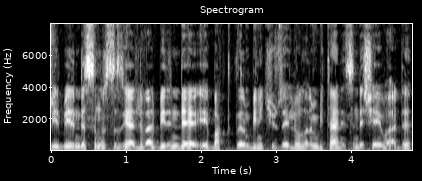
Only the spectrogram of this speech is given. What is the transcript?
bir birinde sınırsız yerli var. Birinde e, baktıklarım 1250 olanın bir tanesi tanesinde şey vardı.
